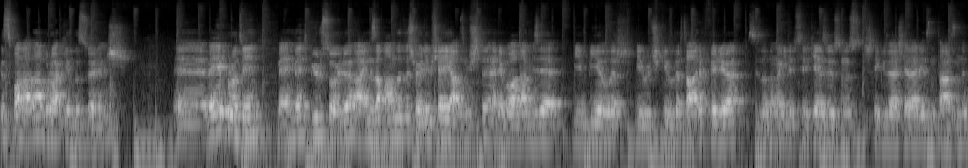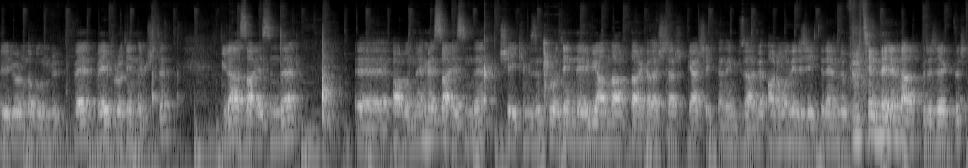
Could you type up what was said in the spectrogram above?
Ispanağı da Burak Yıldız söylemiş. Ee, whey protein Mehmet Gürsoylu aynı zamanda da şöyle bir şey yazmıştı. Hani bu adam bize bir, bir yıldır, bir buçuk yıldır tarif veriyor. Siz adama gidip sirke yazıyorsunuz, işte güzel şeyler yazın tarzında bir yorumda bulunmuş ve whey protein demişti. Bilal sayesinde, e, pardon Mehmet sayesinde shake'imizin protein değeri bir anda arttı arkadaşlar. Gerçekten hem güzel bir aroma verecektir hem de protein değerini arttıracaktır.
